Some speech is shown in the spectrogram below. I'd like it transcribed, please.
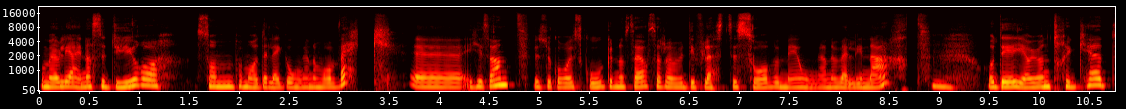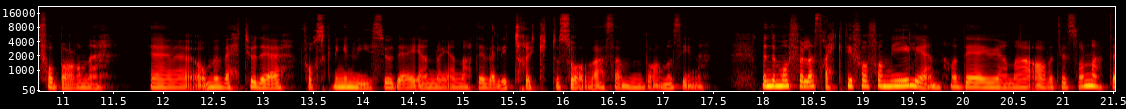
Og vi er vel de eneste dyra som på en måte legger ungene våre vekk. Eh, ikke sant? Hvis du går i skogen og ser, så er det de fleste sover med ungene veldig nært. Mm. Og det gir jo en trygghet for barnet. Eh, og vi vet jo det, forskningen viser jo det igjen og igjen, at det er veldig trygt å sove sammen med barna sine. Men det må føles riktig for familien, og det er jo gjerne av og til sånn at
